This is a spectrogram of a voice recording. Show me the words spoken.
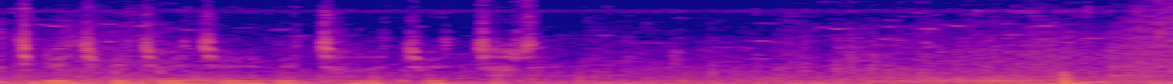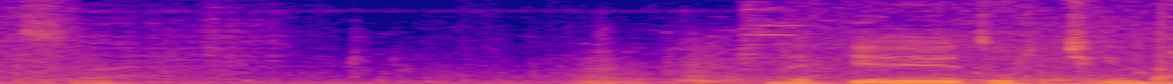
Бэж бэж бэж бэж бэж бэж бэж бэж. Хоп. Нэ зүрчих юм да.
